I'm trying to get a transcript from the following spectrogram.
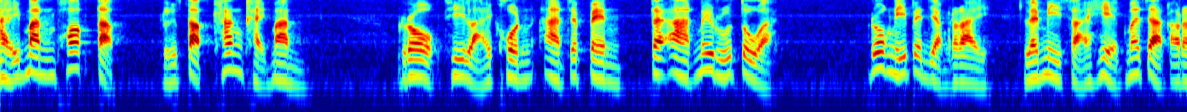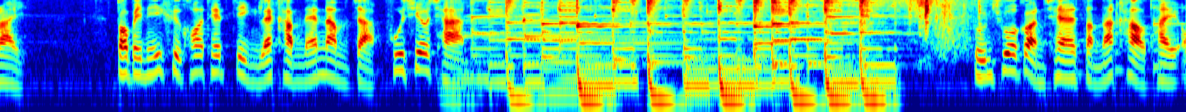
ไขมันพอกตับหรือตับข้างไขมัน โรคที่หลายคนอาจจะเป็น แต่อาจไม่รู้ตัว โรคนี้เป็นอย่างไร และมีสาเหตุมาจากอะไร ต่อไปนี้คือข้อเท็จจริงและคำแนะนำจากผู้เชี่ยวชาญ ศูนย์ชัวร์ก่อนแชร์สำนักข่าวไทย อ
